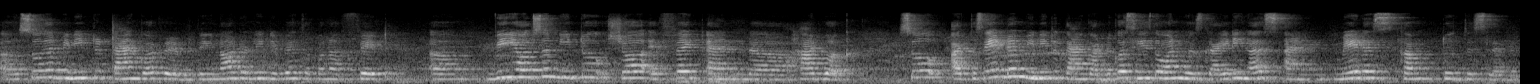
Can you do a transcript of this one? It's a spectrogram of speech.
Uh, so that we need to thank God for everything. It not only depends upon our fate. Uh, we also need to show effort and uh, hard work. So at the same time we need to thank God because He is the one who is guiding us and made us come to this level.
